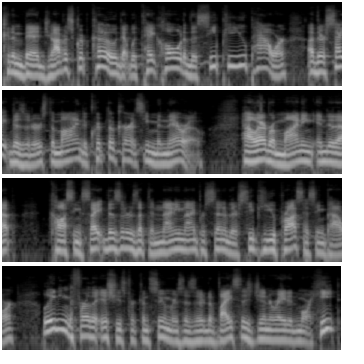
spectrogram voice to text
could embed JavaScript code that would take hold of the CPU power of their site visitors to mine the cryptocurrency Monero. However, mining ended up costing site visitors up to 99% of their CPU processing power, leading to further issues for consumers as their devices generated more heat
